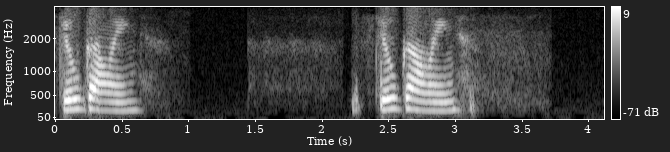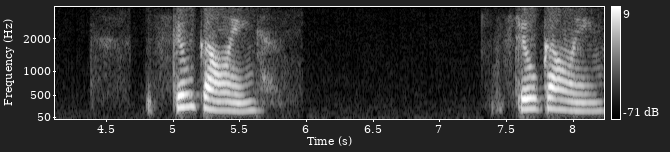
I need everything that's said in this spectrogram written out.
Still going. Still going. Still going. Still going.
